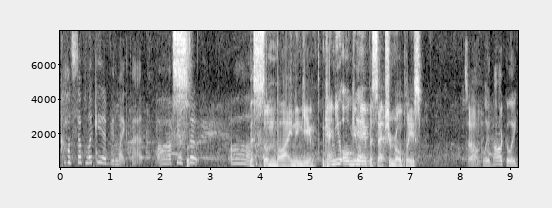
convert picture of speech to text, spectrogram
God, stop looking at me like that. Oh, I feel So- so. Oh. The sun blinding you. Can you all give me a perception roll, please? Certainly. Darkly, darkly.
